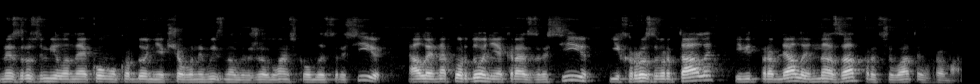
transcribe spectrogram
незрозуміло на якому кордоні, якщо вони визнали вже Луганську область Росією, але на кордоні якраз з Росією їх розвертали і відправляли назад працювати в громаду.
